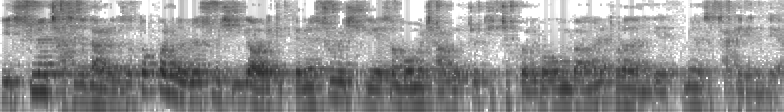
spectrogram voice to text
이 수면 자세도 달라져서 똑바로 누우면 숨 쉬기가 어렵기 때문에 숨을 쉬기 위해서 몸을 좌우로 쭉 뒤척거리고 온 방을 돌아다니면서 자게 된대요.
